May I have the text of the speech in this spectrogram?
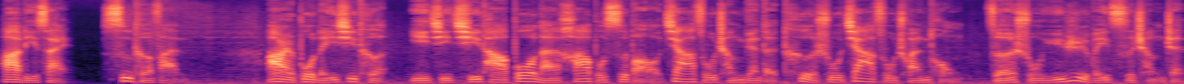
阿里塞。斯特凡、阿尔布雷希特以及其他波兰哈布斯堡家族成员的特殊家族传统，则属于日维茨城镇。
